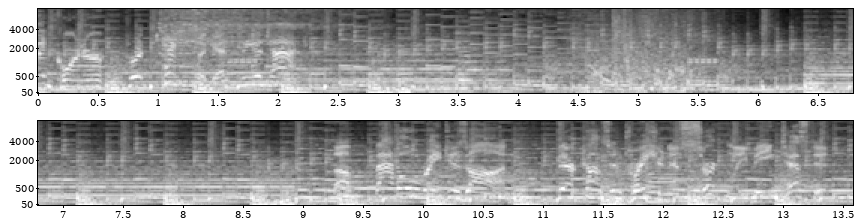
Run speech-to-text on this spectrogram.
Red corner protects against the attack. The battle rages on. Their concentration is certainly being tested.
